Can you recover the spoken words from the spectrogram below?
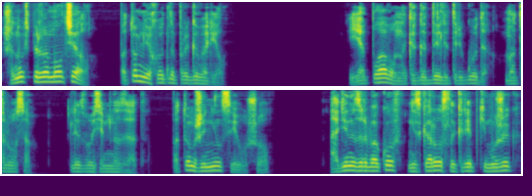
Шинук сперва молчал, потом неохотно проговорил. «Я плавал на Кагаделе три года, матросом, лет восемь назад. Потом женился и ушел. Один из рыбаков, низкорослый крепкий мужик,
